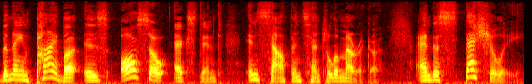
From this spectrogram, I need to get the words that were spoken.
the name Paiba is also extant in South and Central America, and especially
